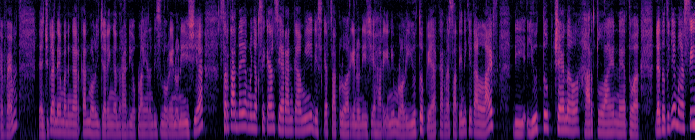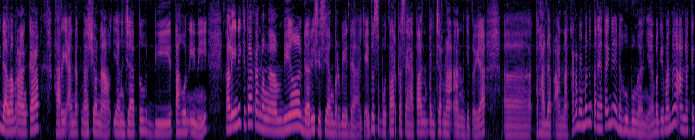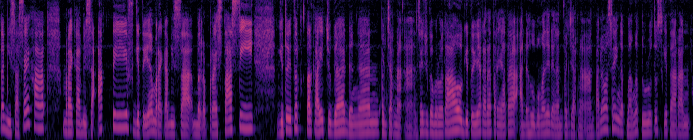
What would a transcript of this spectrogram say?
FM. Dan juga Anda yang mendengarkan melalui jaringan radio pelayanan di seluruh Indonesia. Serta Anda yang menyaksikan siaran kami di Sketsa Keluarga Indonesia hari ini melalui YouTube ya. Karena saat ini kita live di YouTube channel Heartline Network. Dan tentunya masih dalam rangka Hari Anak Nasional yang jatuh di tahun ini. Kali ini kita akan mengambil dari sisi yang berbeda, yaitu seputar kesehatan pencernaan gitu ya eh, terhadap anak. Karena memang ternyata ini ada hubungannya. Bagaimana anak kita bisa sehat, mereka bisa aktif gitu ya, mereka bisa berprestasi gitu itu terkait juga dengan pencernaan. Saya juga baru tahu gitu ya karena ternyata ada hubungannya dengan pencernaan. Padahal saya ingat banget dulu tuh sekitaran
